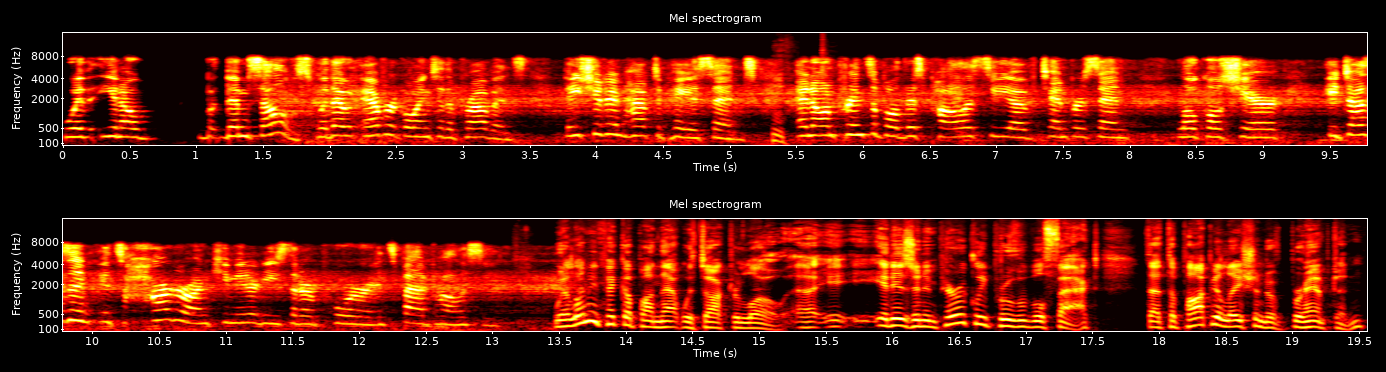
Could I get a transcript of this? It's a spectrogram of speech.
with, you know, themselves without ever going to the province. They shouldn't have to pay a cent. Hmm. and on principle, this policy of 10% local share, it doesn't, it's harder on communities that are poorer. It's bad policy. Well, let me pick up on that with Dr. Loh. Uh, it, it is an empirically provable fact that the population of Brampton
